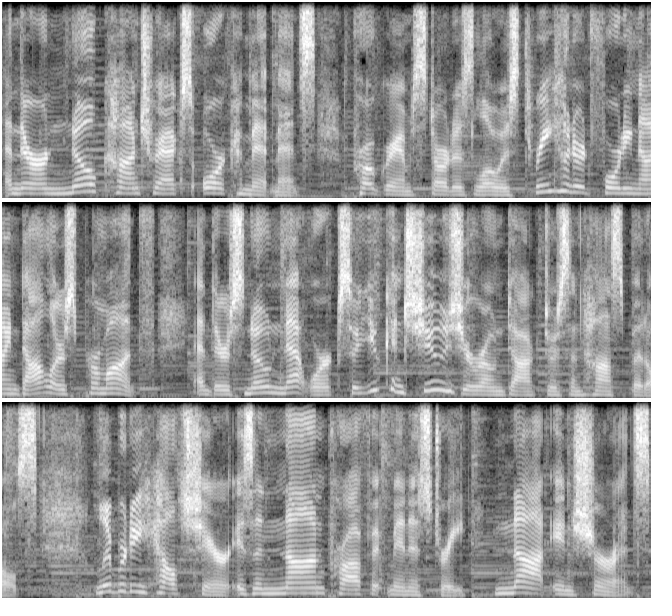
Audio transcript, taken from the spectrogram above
and there are no contracts or commitments. Programs start as low as $349 per month, and there's no network, so you can choose your own doctors and hospitals. Liberty Health Share is a nonprofit ministry, not insurance,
